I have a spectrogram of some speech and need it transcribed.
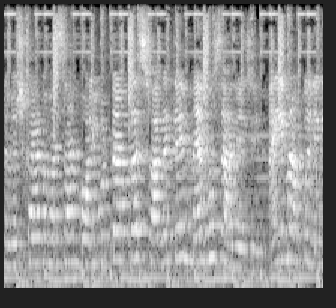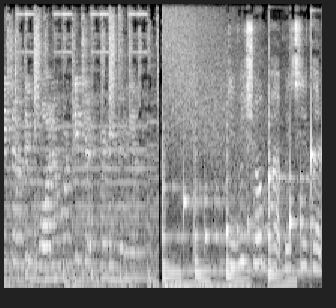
नमस्कार घमासान बॉलीवुड पे आपका स्वागत है। मैं हूँ सानिया जी। आइए, मैं आपको लेके चलती हूँ बॉलीवुड की चटपटी दुनिया। टीवी शो भाभी जी घर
